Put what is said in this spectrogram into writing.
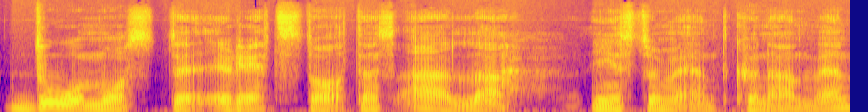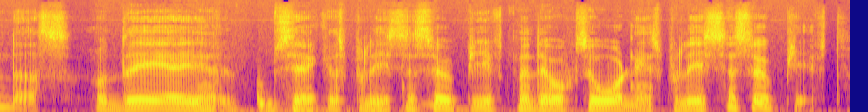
då måste rättsstatens alla instrument kunna användas. Och det är Säkerhetspolisens uppgift, men det är också ordningspolisens uppgift.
